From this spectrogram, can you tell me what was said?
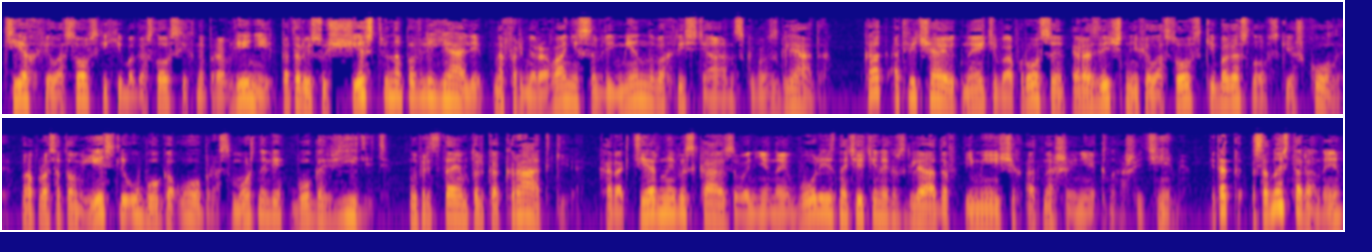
тех философских и богословских направлений, которые существенно повлияли на формирование современного христианского взгляда. Как отвечают на эти вопросы различные философские и богословские школы? Вопрос о том, есть ли у Бога образ, можно ли Бога видеть. Мы представим только краткие, характерные высказывания наиболее значительных взглядов, имеющих отношение к нашей теме. Итак, с одной стороны,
